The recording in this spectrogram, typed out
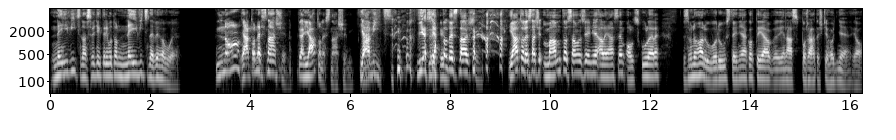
nejvíc na světě, který mu to nejvíc nevyhovuje. No, Já to nesnáším. já, já to nesnáším. Já víc. Věřím. Já to nesnáším. Já to nesnáším. Mám to samozřejmě, ale já jsem oldschooler z mnoha důvodů, stejně jako ty a je nás pořád ještě hodně. Jo,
